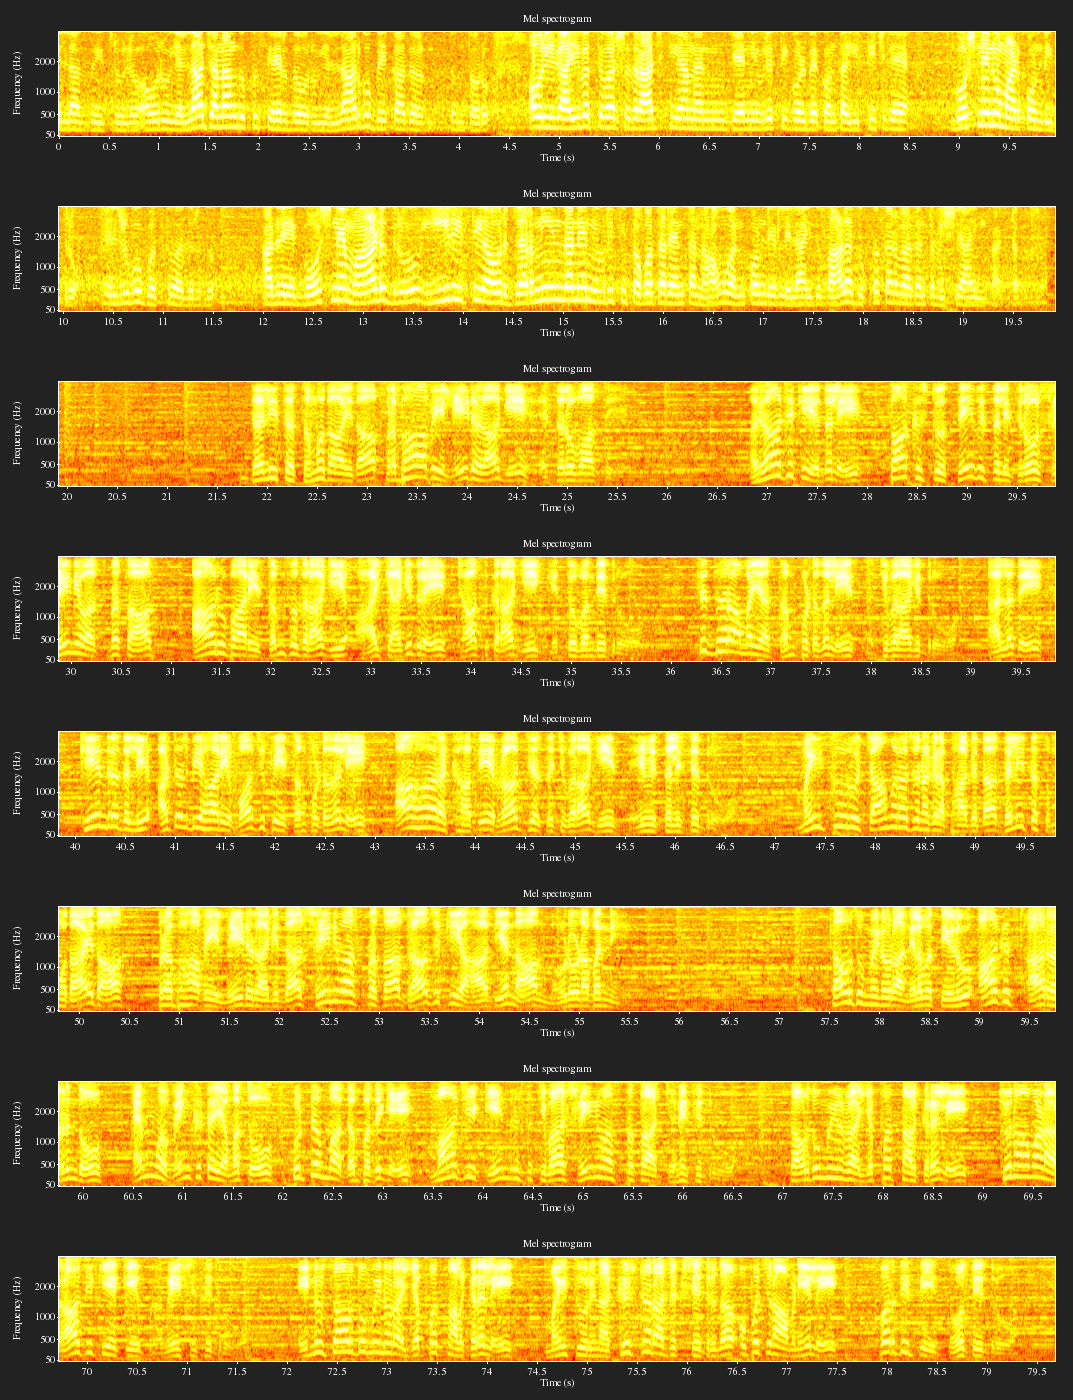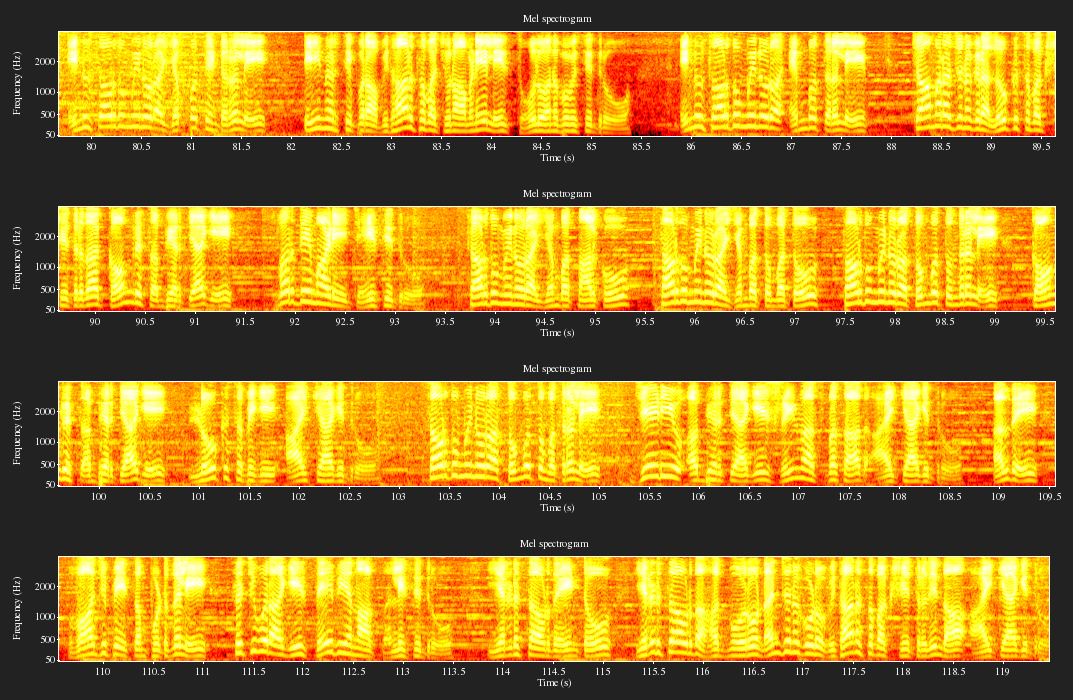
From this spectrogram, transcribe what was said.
ಎಲ್ಲ ಇದ್ರು ಅವರು ಎಲ್ಲ ಜನಾಂಗಕ್ಕೂ ಸೇರಿದವರು, ಎಲ್ಲರಿಗೂ ಬೇಕಾದಂಥವ್ರು. ಅವ್ರೀಗ ಐವತ್ತು ವರ್ಷದ ರಾಜಕೀಯ ನನಗೆ ನಿವೃತ್ತಿಗೊಳ್ಬೇಕು ಅಂತ ಇತ್ತೀಚೆಗೆ ಘೋಷಣೆನೂ ಮಾಡ್ಕೊಂಡಿದ್ರು. ಎಲ್ರಿಗೂ ಗೊತ್ತು ಅದರದ್ದು. ಆದರೆ ಘೋಷಣೆ ಮಾಡಿದ್ರು ಈ ರೀತಿ ಅವ್ರ ಜರ್ನಿಯಿಂದನೇ ನಿವೃತ್ತಿ ತಗೋತಾರೆ ಅಂತ ನಾವು ಅಂದ್ಕೊಂಡಿರಲಿಲ್ಲ ಇದು ಭಾಳ ದುಃಖಕರವಾದಂಥ ವಿಷಯ ಇನ್ಫ್ಯಾಕ್ಟ್ ದಲಿತ ಸಮುದಾಯದ ಪ್ರಭಾವಿ ಲೀಡರ್ ಆಗಿ ಹೆಸರುವಾಸಿ. ರಾಜಕೀಯದಲ್ಲಿ ಸಾಕಷ್ಟು ಸೇವೆ ಸಲ್ಲಿಸಿರೋ ಶ್ರೀನಿವಾಸ್ ಪ್ರಸಾದ್ ಆರು ಬಾರಿ ಸಂಸದರಾಗಿ ಆಯ್ಕೆಯಾಗಿದ್ರೆ ಶಾಸಕರಾಗಿ ಗೆದ್ದು ಬಂದಿದ್ರು. ಸಿದ್ದರಾಮಯ್ಯ ಸಂಪುಟದಲ್ಲಿ ಸಚಿವರಾಗಿದ್ರು. ಅಲ್ಲದೆ ಕೇಂದ್ರದಲ್ಲಿ ಅಟಲ್ ಬಿಹಾರಿ ವಾಜಪೇಯಿ ಸಂಪುಟದಲ್ಲಿ ಆಹಾರ ಖಾತೆ ರಾಜ್ಯ ಸಚಿವರಾಗಿ ಸೇವೆ ಸಲ್ಲಿಸಿದ್ರು. ಮೈಸೂರು ಚಾಮರಾಜನಗರ ಭಾಗದ ದಲಿತ ಸಮುದಾಯದ ಪ್ರಭಾವಿ ಲೀಡರ್ ಆಗಿದ್ದ ಶ್ರೀನಿವಾಸ್ ಪ್ರಸಾದ್ ರಾಜಕೀಯ ಹಾದಿಯನ್ನ ನೋಡೋಣ ಬನ್ನಿ. ಸಾವಿರದ ಒಂಬೈನೂರ ನಲವತ್ತೇಳು ಆಗಸ್ಟ್ ಆರರಂದು ಎಂ ವೆಂಕಟಯ್ಯ ಮತ್ತು ಪುಟ್ಟಮ್ಮ ದಂಪತಿಗೆ ಮಾಜಿ ಕೇಂದ್ರ ಸಚಿವ ಶ್ರೀನಿವಾಸ್ ಪ್ರಸಾದ್ ಜನಿಸಿದ್ರು. ಸಾವಿರದ ಒಂಬೈನೂರ ಎಪ್ಪತ್ನಾಲ್ಕರಲ್ಲಿ ಚುನಾವಣಾ ರಾಜಕೀಯಕ್ಕೆ ಪ್ರವೇಶಿಸಿದ್ರು. ಇನ್ನು ಸಾವಿರದ ಒಂಬೈನೂರ ಎಪ್ಪತ್ನಾಲ್ಕರಲ್ಲಿ ಮೈಸೂರಿನ ಕೃಷ್ಣರಾಜ ಕ್ಷೇತ್ರದ ಉಪಚುನಾವಣೆಯಲ್ಲಿ ಸ್ಪರ್ಧಿಸಿ ಸೋತಿದ್ರು. ಇನ್ನು ಸಾವಿರದ ಒಂಬೈನೂರ ಎಪ್ಪತ್ತೆಂಟರಲ್ಲಿ ಟಿ ನರಸೀಪುರ ವಿಧಾನಸಭಾ ಚುನಾವಣೆಯಲ್ಲಿ ಸೋಲು ಅನುಭವಿಸಿದ್ರು. ಇನ್ನು ಸಾವಿರದ ಒಂಬೈನೂರ ಎಂಬತ್ತರಲ್ಲಿ ಚಾಮರಾಜನಗರ ಲೋಕಸಭಾ ಕ್ಷೇತ್ರದ ಕಾಂಗ್ರೆಸ್ ಅಭ್ಯರ್ಥಿಯಾಗಿ ಸ್ಪರ್ಧೆ ಮಾಡಿ ಜಯಿಸಿದ್ರು. ಸಾವಿರದ ಒಂಬೈನೂರ ಎಂಬತ್ನಾಲ್ಕು, ಸಾವಿರದ ಒಂಬೈನೂರ ಎಂಬತ್ತೊಂಬತ್ತು, ಸಾವಿರದ ಒಂಬೈನೂರ ತೊಂಬತ್ತೊಂದರಲ್ಲಿ ಕಾಂಗ್ರೆಸ್ ಅಭ್ಯರ್ಥಿಯಾಗಿ ಲೋಕಸಭೆಗೆ ಆಯ್ಕೆಯಾಗಿದ್ರು. ಸಾವಿರದ ಒಂಬೈನೂರ ತೊಂಬತ್ತೊಂಬತ್ತರಲ್ಲಿ ಜೆಡಿಯು ಅಭ್ಯರ್ಥಿಯಾಗಿ ಶ್ರೀನಿವಾಸ್ ಪ್ರಸಾದ್ ಆಯ್ಕೆಯಾಗಿದ್ರು. ಅಲ್ಲದೆ ವಾಜಪೇಯಿ ಸಂಪುಟದಲ್ಲಿ ಸಚಿವರಾಗಿ ಸೇವೆಯನ್ನ ಸಲ್ಲಿಸಿದ್ರು. ಎರಡ್ ಸಾವಿರದ ಎಂಟು, ಎರಡ್ ಸಾವಿರದ ಹದಿಮೂರು ನಂಜನಗೂಡು ವಿಧಾನಸಭಾ ಕ್ಷೇತ್ರದಿಂದ ಆಯ್ಕೆಯಾಗಿದ್ರು.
